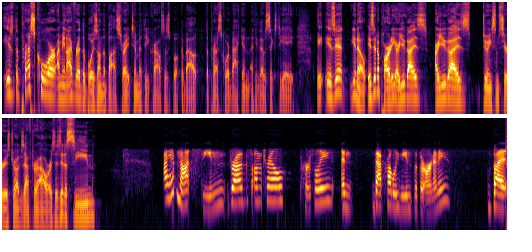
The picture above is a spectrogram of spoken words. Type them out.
is the press corps? I mean, I've read The Boys on the Bus, right? Timothy Crouse's book about the press corps back in, I think that was '68. Is it, you know, is it a party? Are you guys, are you guys doing some serious drugs after hours? Is it a scene? I have not seen drugs on the trail personally, and that probably means that there aren't any. But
